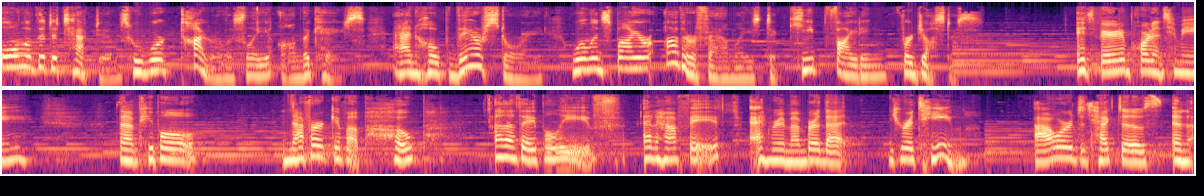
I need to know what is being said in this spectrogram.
all of the detectives who worked tirelessly on the case and hope their story will inspire other families to keep fighting for justice. It's very important to me that people never give up hope and that they believe and have faith and remember that you're a team. Our detectives and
